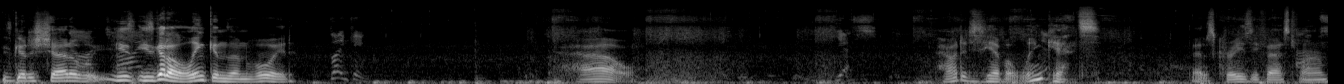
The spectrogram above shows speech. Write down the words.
He's got a shadow. He's he's got a Linken's on void. Flanking. How? Yes. How did he have a Linken's? That is crazy fast farm.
